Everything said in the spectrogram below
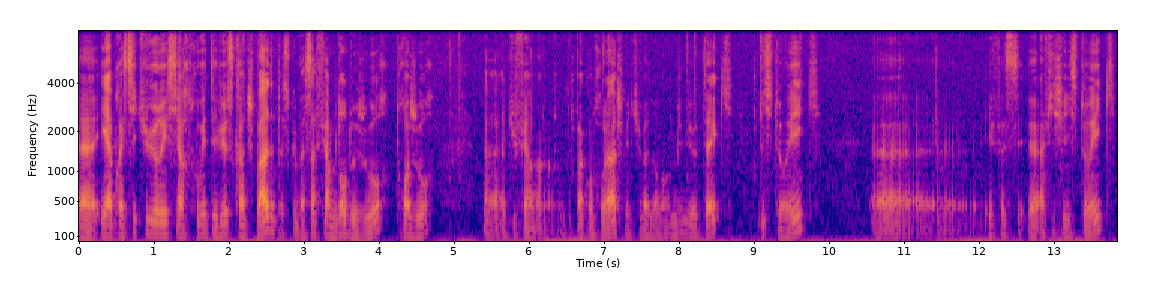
Euh, et après, si tu veux réussir à retrouver tes vieux scratchpad, parce que bah, ça ferme dans deux jours, trois jours, tu fais un, pas CTRL H, mais tu vas dans bibliothèque, historique, effacer, euh, afficher l'historique.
